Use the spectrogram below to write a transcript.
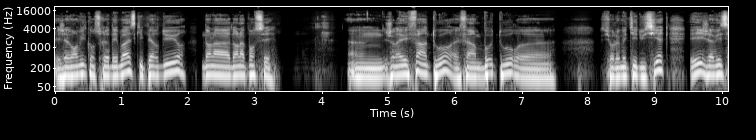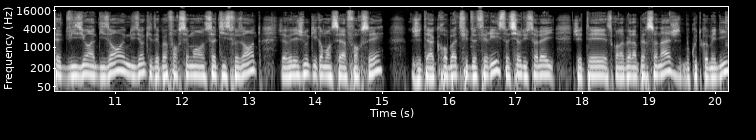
Et j'avais envie de construire des bases qui perdurent dans la, dans la pensée. Euh, j'en avais fait un tour, j'avais fait un beau tour euh, sur le métier du cirque et j'avais cette vision à 10 ans, une vision qui n'était pas forcément satisfaisante. J'avais les genoux qui commençaient à forcer. J'étais acrobate fil de ferris. Au Cirque du Soleil, j'étais ce qu'on appelle un personnage, beaucoup de comédie.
